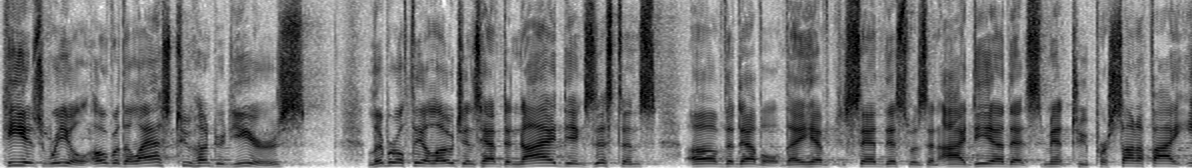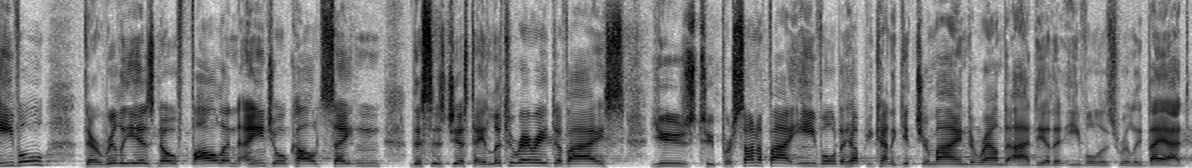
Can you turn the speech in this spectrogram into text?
He is real. Over the last 200 years, Liberal theologians have denied the existence of the devil. They have said this was an idea that's meant to personify evil. There really is no fallen angel called Satan. This is just a literary device used to personify evil to help you kind of get your mind around the idea that evil is really bad.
